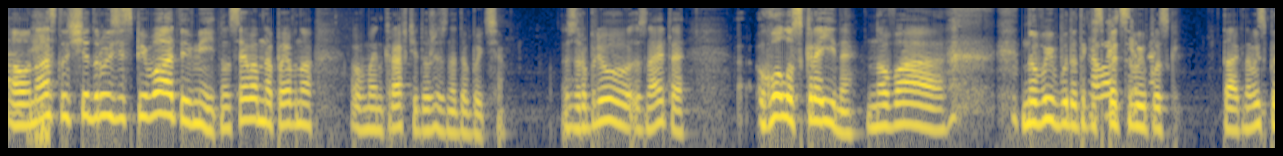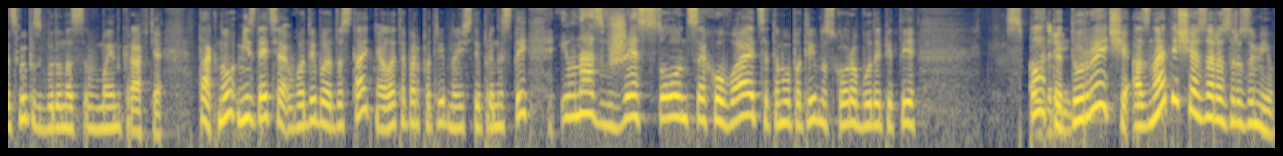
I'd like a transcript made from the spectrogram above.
А у нас тут ще друзі співати вміють. Ну це вам, напевно, в Майнкрафті дуже знадобиться. Зроблю, знаєте, голос країни. Нова. Новий буде такий Нова спецвипуск. Так, новий спецвипуск буде у нас в Майнкрафті. Так, ну мені здається, води буде достатньо, але тепер потрібно її сюди принести. І у нас вже сонце ховається, тому потрібно скоро буде піти спати. Андрій. До речі, а знаєте, що я зараз зрозумів?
